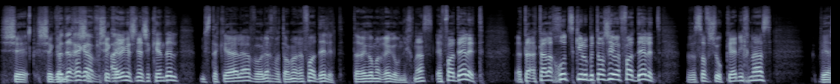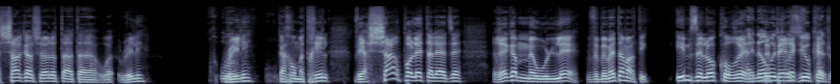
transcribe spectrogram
ש, שגם, ודרך אגב, ש, שכרגע האם- שנייה שקנדל מסתכל עליה והולך ואתה אומר איפה הדלת? אתה רגע אומר רגע הוא נכנס? איפה הדלת? אתה, אתה לחוץ כאילו בתור שהיא איפה הדלת? ובסוף שהוא כן נכנס, וישר גם שואל אותה אתה what, really? הוא-? ככה הוא מתחיל, וישר פולט עליה את זה, רגע מעולה, ובאמת אמרתי, אם זה לא קורה I know it בפרק was you, כ-.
